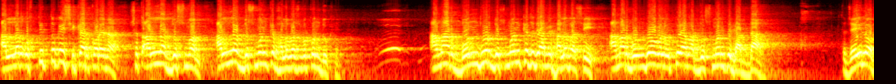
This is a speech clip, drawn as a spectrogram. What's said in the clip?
আল্লাহর অস্তিত্বকে স্বীকার করে না, সে তো আল্লাহর দুশ্মন। আল্লাহর দুশ্মনকে ভালোবাসবো কোন দুঃখে? আমার বন্ধুর দুশ্মনকে যদি আমি ভালোবাসি, আমার বন্ধুও বলে, তুই আমার দুশ্মনকে গাদ্দার তো যেই লোক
